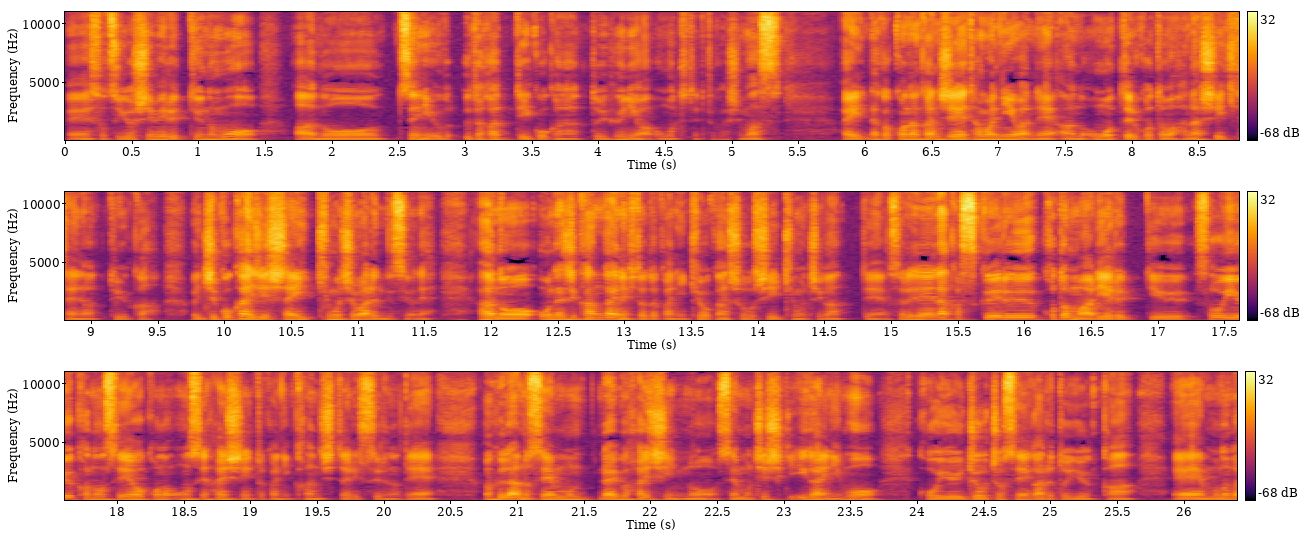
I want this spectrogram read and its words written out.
えー、卒業してみるっていうのも、あの、常に疑っていこうかなというふうには思ってたりとかします。はい。なんかこんな感じでたまにはね、あの、思ってることを話していきたいなというか、自己開示したい気持ちもあるんですよね。あの、同じ考えの人とかに共感してほしい気持ちがあって、それでなんか救えることもあり得るっていう、そういう可能性をこの音声配信とかに感じたりするので、まあ、普段の専門、ライブ配信の専門知識以外にも、こういう情緒性があるというか、えー、物語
